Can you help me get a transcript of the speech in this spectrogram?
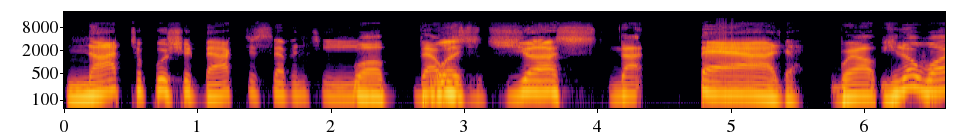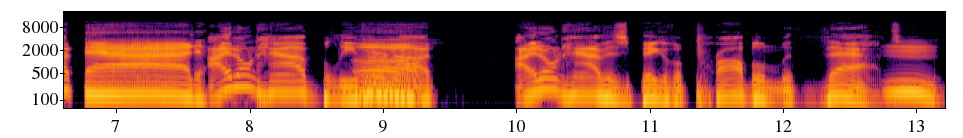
not to push it back to 17. Well, that was, was, just not, bad. well, you know what? Bad. I don't have, believe it or Oh. not, I don't have as big of a problem with that. Mm.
